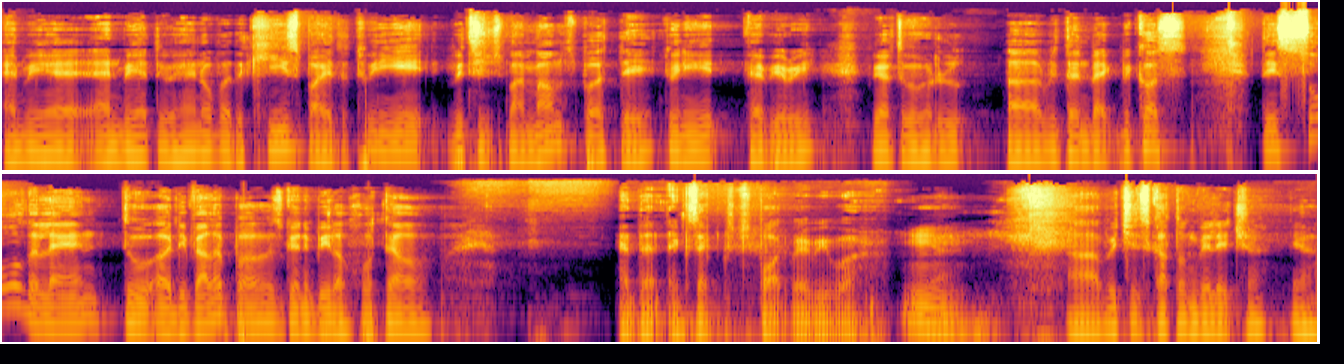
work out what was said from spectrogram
and we had, and we had to hand over the keys by the 28th, which is my mom's birthday, 28 February. We have to uh, return back because they sold the land to a developer who's going to build a hotel at that exact spot where we were. Yeah. Uh, which is Katong Village. Huh? Yeah.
